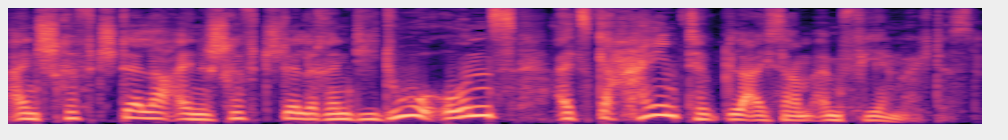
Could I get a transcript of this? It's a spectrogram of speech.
Ein Schriftsteller, eine Schriftstellerin, die du uns als Geheimtipp gleichsam empfehlen möchtest?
